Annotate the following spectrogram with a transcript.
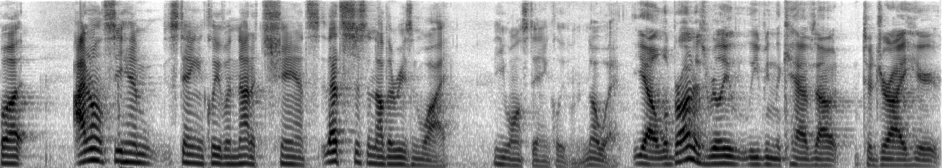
but I don't see him staying in Cleveland. Not a chance. That's just another reason why he won't stay in Cleveland. No way. Yeah, LeBron is really leaving the Cavs out to dry here.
